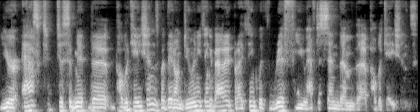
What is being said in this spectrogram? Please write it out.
you're asked to submit the publications, but they don't do anything about it. But I think with RIF, you have to send them the publications.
